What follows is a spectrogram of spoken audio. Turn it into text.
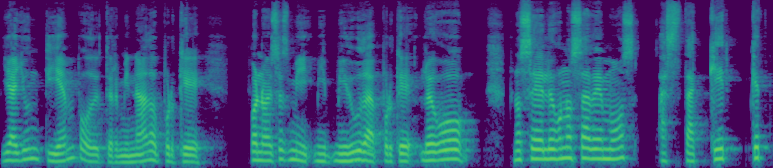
Y hay un tiempo determinado, porque, bueno, esa es mi, mi, duda, porque luego, no sé, luego no sabemos hasta qué, qué,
